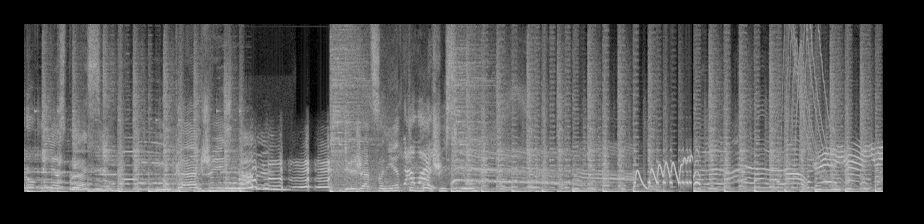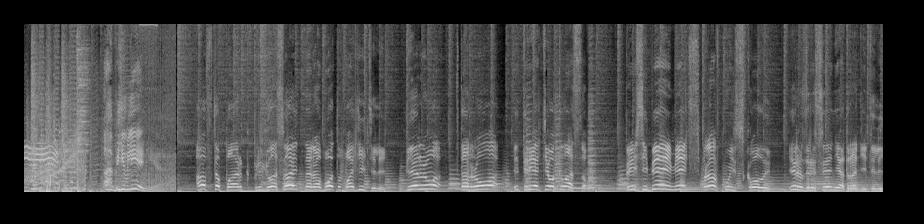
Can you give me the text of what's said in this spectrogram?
друг меня спросил Ну как жизнь? Держаться нету больше сил Объявление Автопарк приглашает на работу водителей первого, второго и третьего классов. При себе иметь справку из школы и разрешение от родителей.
